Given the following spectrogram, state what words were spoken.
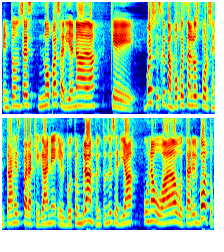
entonces no pasaría nada que, pues es que tampoco están los porcentajes para que gane el voto en blanco, entonces sería una bobada votar el voto.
